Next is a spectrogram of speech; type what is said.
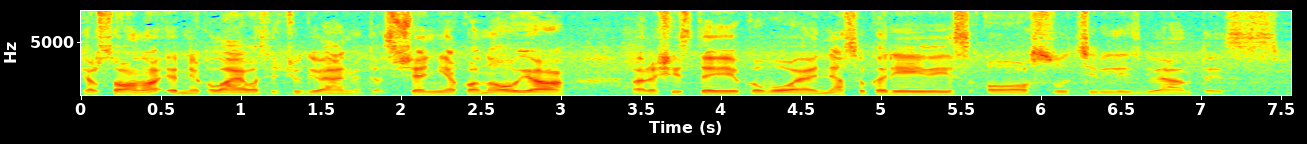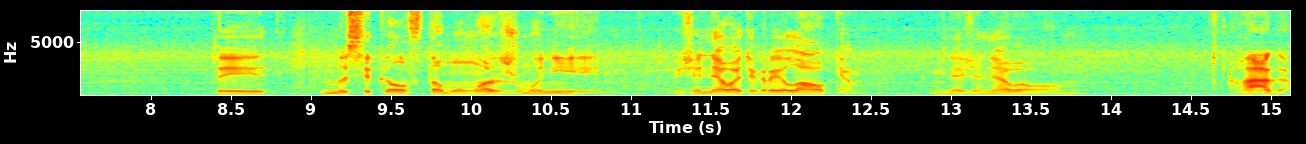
Hersono ir Nikolajevos ryčių gyvenvietės. Čia nieko naujo, rašystai kovoja ne su kareiviais, o su civiliais gyventojais tai nusikalstamumas žmonijai. Ženeva tikrai laukiam. Ne Ženeva, o Haga.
